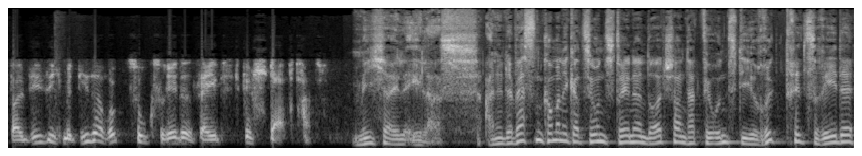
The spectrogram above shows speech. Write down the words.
weil sie sich mit dieser Rückzugsrede selbst gestärkt hat. Michael Ehlers, einer der besten Kommunikationstrainer in Deutschland, hat für uns die Rücktrittsrede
